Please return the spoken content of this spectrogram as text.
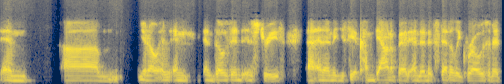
in um, you know, in, in, in those industries. Uh, and then you see it come down a bit and then it steadily grows and it,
